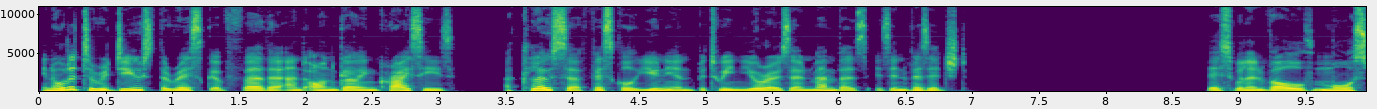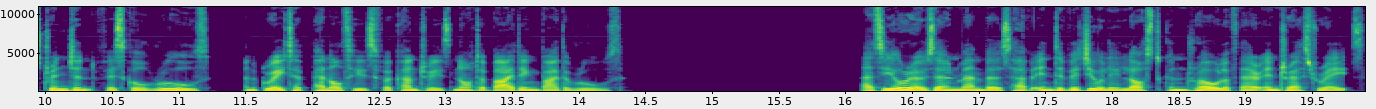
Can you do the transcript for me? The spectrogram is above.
In order to reduce the risk of further and ongoing crises, a closer fiscal union between Eurozone members is envisaged. This will involve more stringent fiscal rules and greater penalties for countries not abiding by the rules. As Eurozone members have individually lost control of their interest rates,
